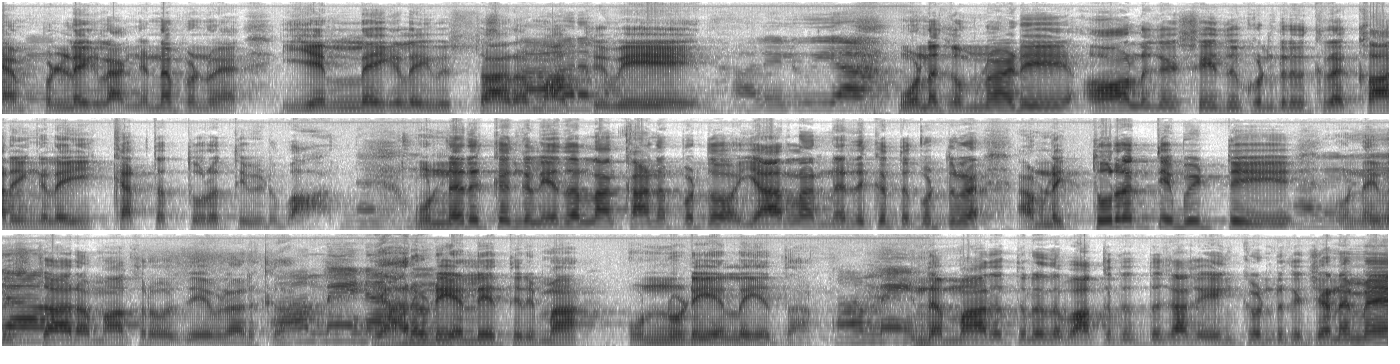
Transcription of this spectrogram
என் பிள்ளைகளை அங்க என்ன பண்ணுவேன்? எல்லைகளை விஸ்தாரமாக்குவேன். உனக்கு முன்னாடி ஆளுகை செய்து கொண்டிருக்கிற காரியங்களை கத்த துரத்தி விடுவார். உன் நெருக்கங்கள் எதெல்லாம் காணப்படுதோ யாரெல்லாம் நெருக்கத்தை கொடுத்து அவனை துரத்தி விட்டு உன்னை விஸ்தாரமாக்குற ஒரு தேவனா இருக்கிறார் ஆமென் யாருடைய எல்லையை தெரியுமா? உன்னுடைய எல்லையை தான். இந்த மாதத்துல இந்த வாக்குத்தத்துக்காக எங்க கொண்டிருக்க ஜனமே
